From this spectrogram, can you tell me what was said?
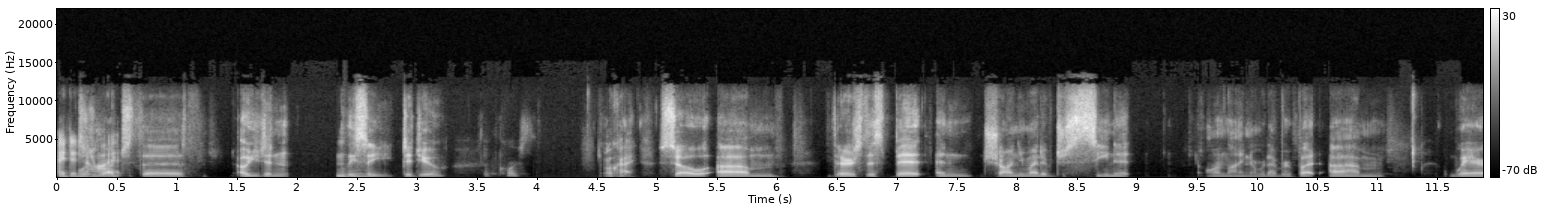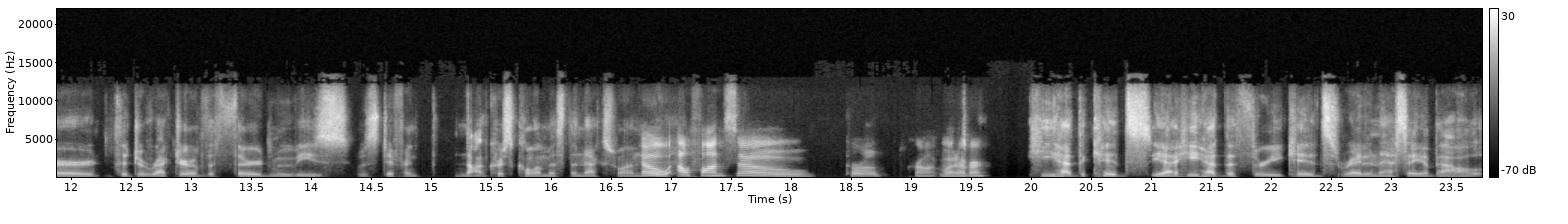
I did Did not. you watch the? Oh, you didn't, Mhm. Lisa? Did you? Of course. Okay. So um, there's this bit, and Sean, you might have just seen it online or whatever, but um, where the director of the third movies was different. Not Chris Columbus, the next one. Oh, Alfonso Cuarón. Cron- whatever. he had the kids yeah he had the three kids write an essay about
